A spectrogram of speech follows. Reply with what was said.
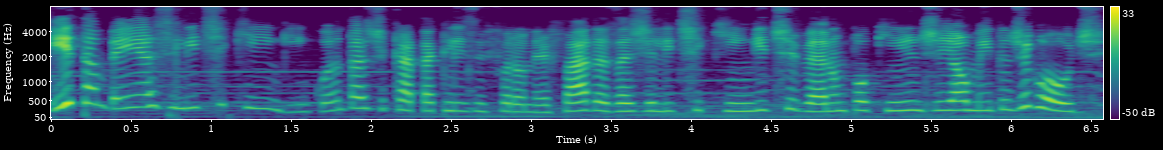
e também as de Elite King. Enquanto as de Cataclysm foram nerfadas, as de Elite King tiveram um pouquinho de aumento de Gold.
